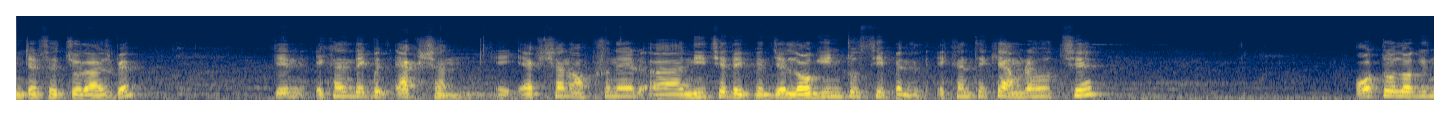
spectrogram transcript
ইন্টারফেস চলে আসবে। দেন এখানে দেখবেন অ্যাকশান এই অ্যাকশান অপশনের নিচে দেখবেন যে log in to C panel এখান থেকে আমরা হচ্ছে অটো লগ ইন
